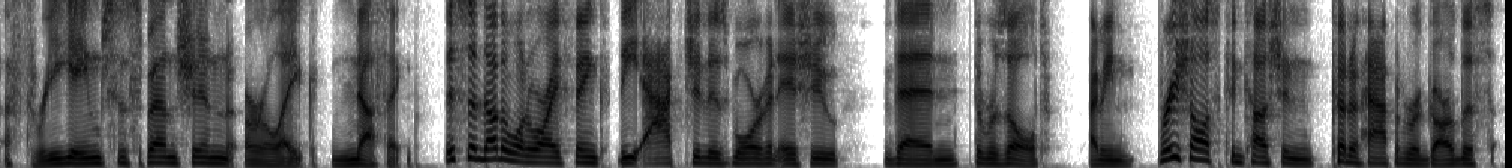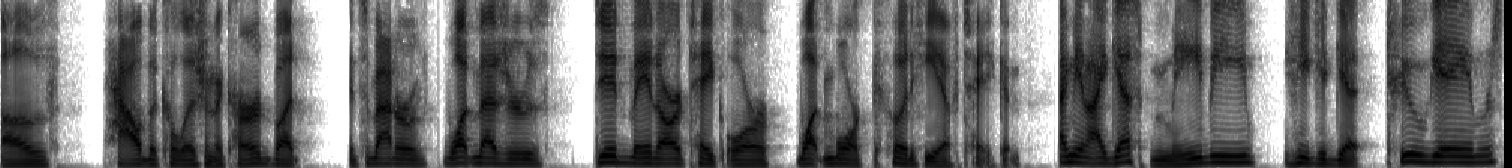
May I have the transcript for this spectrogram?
a three game suspension or like nothing. This is another one where I think the action is more of an issue than the result. I mean, Brayshaw's concussion could have happened regardless of how the collision occurred, but it's a matter of what measures did Maynard take or what more could he have taken. I mean, I guess maybe he could get two games.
